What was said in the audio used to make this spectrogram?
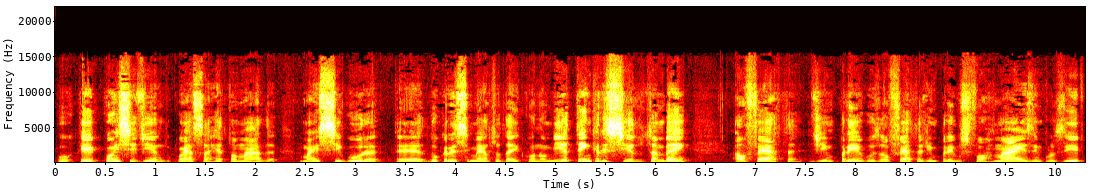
porque coincidindo com essa retomada mais segura é, do crescimento da economia, tem crescido também a oferta de empregos, a oferta de empregos formais, inclusive.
